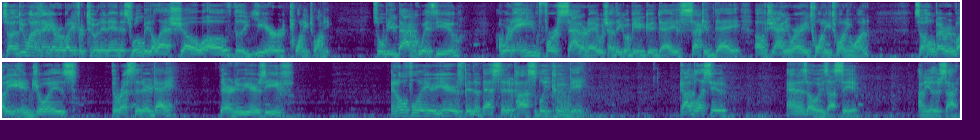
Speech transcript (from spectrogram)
So I do want to thank everybody for tuning in. This will be the last show of the year 2020. So we'll be back with you. We're going to aim for Saturday, which I think will be a good day, the second day of January 2021. So I hope everybody enjoys the rest of their day, their New Year's Eve. And hopefully your year has been the best that it possibly could be. God bless you. And as always, I'll see you on the other side.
